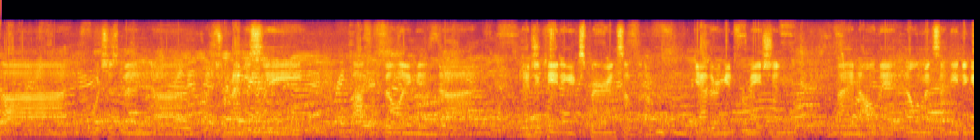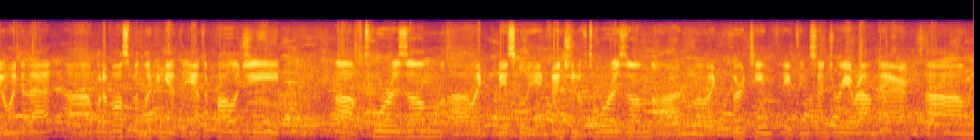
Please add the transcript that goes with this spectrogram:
uh, which has been uh, a tremendously uh, fulfilling and uh, educating experience of, of gathering information and all the elements that need to go into that. Uh, but I've also been looking at the anthropology of tourism, uh, like basically the invention of tourism, the like 13th, 18th century around there. Um,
